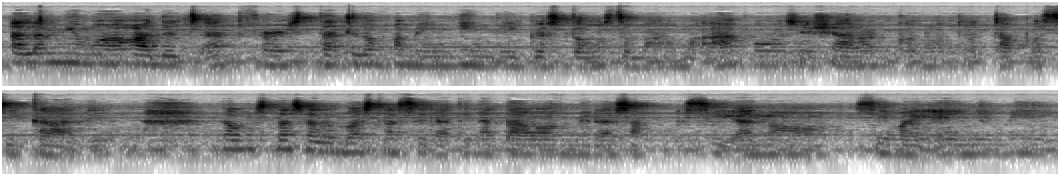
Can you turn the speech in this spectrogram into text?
Alam niyo mga kadods, at first, tatlo kaming hindi gustong sumama. Ako, si Sharon Conoto, tapos si Khalid. Tapos nasa labas na sila, tinatawag nila sa, si, ano, si my enemy.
